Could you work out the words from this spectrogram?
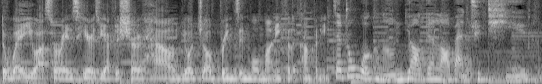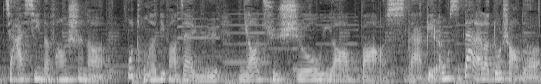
the way you ask for a raise here is you have to show how your job brings in more money for the company. 在中国，可能要跟老板去提加薪的方式呢，不同的地方在于你要去 show your boss that 给 Yeah. 公司带来了多少的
